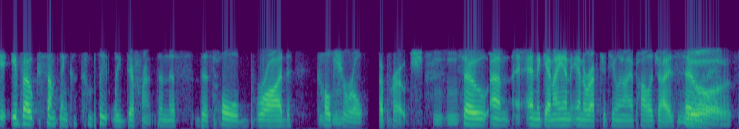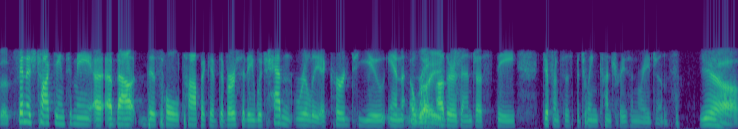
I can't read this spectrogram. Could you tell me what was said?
evokes something completely different than this this whole broad cultural mm-hmm. Approach. Mm-hmm. So, um, and again, I interrupted you, and I apologize. So, no, finish talking to me uh, about this whole topic of diversity, which hadn't really occurred to you in a way other than just the differences between countries and regions. Yeah.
